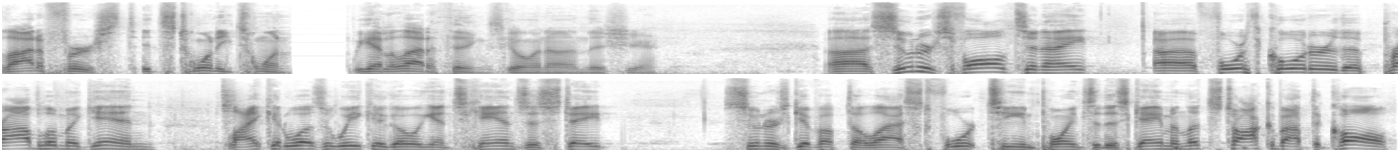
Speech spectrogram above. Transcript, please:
A lot of first. It's 2020. We got a lot of things going on this year. Uh, Sooners fall tonight. Uh, fourth quarter, the problem again, like it was a week ago against Kansas State. Sooners give up the last 14 points of this game. And let's talk about the call.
